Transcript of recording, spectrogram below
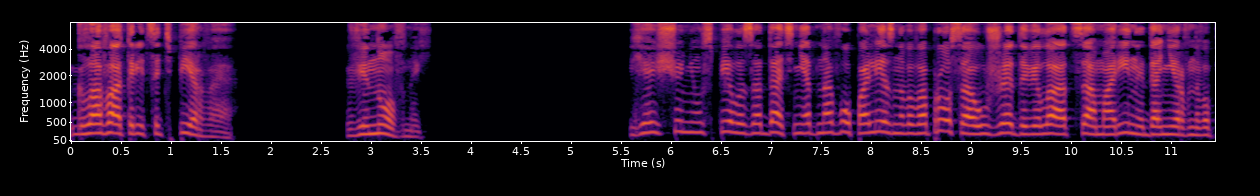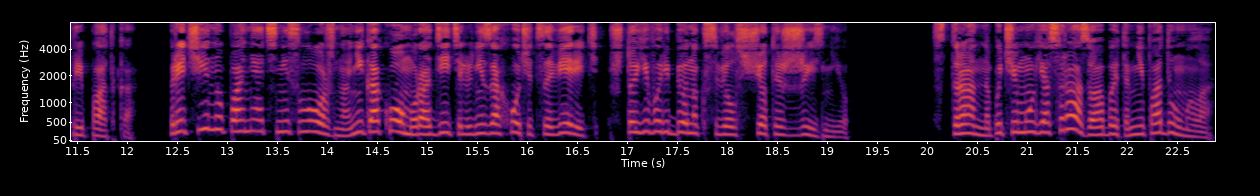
Глава тридцать первая. Виновный. Я еще не успела задать ни одного полезного вопроса, а уже довела отца Марины до нервного припадка. Причину понять несложно. Никакому родителю не захочется верить, что его ребенок свел счеты с жизнью. Странно, почему я сразу об этом не подумала.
